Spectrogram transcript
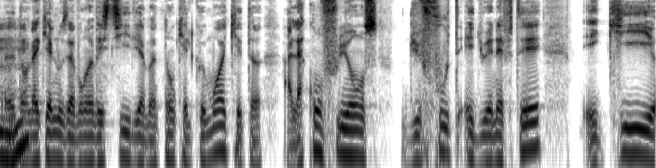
euh, Mhm. dans laquelle nous avons investi il y a maintenant quelques mois, qui est un- à la confluence du foot et du NFT et qui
